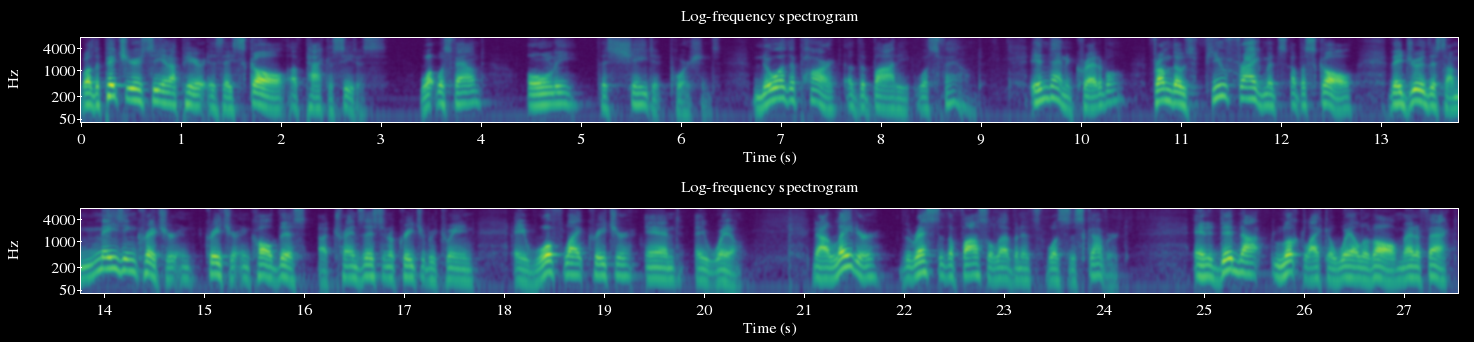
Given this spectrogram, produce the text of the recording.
Well, the picture you're seeing up here is a skull of Pakicetus. What was found? Only the shaded portions. No other part of the body was found. Isn't that incredible? From those few fragments of a skull, they drew this amazing creature and, creature and called this a transitional creature between a wolf-like creature and a whale. Now later, the rest of the fossil evidence was discovered, and it did not look like a whale at all. Matter of fact,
